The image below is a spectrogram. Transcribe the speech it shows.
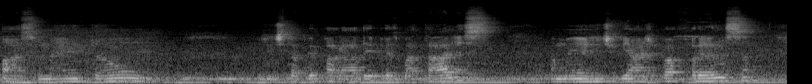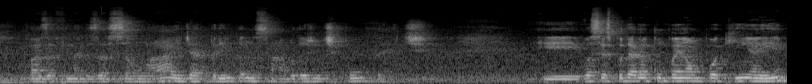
fácil, né? Então a gente está preparado aí para as batalhas. Amanhã a gente viaja para a França, faz a finalização lá e dia 30 no sábado a gente compete. E vocês puderam acompanhar um pouquinho aí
